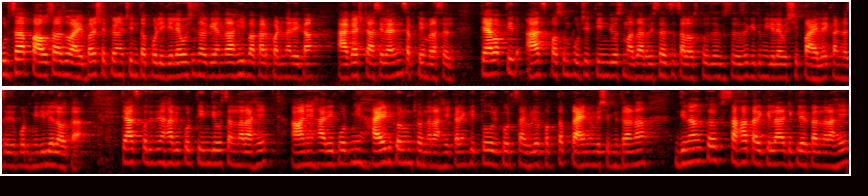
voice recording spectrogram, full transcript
पुढचा पावसाळा जो आहे बऱ्याच शेतकऱ्यांना चिंता पडली. गेल्या वर्षीसारखं यंदा ही बकाड पडणार आहे का? ऑगस्ट असेल आणि सप्टेंबर असेल. त्या बाबतीत आजपासून पुढचे तीन दिवस माझा रिसर्च चालू असतो. जसं जसं की तुम्ही गेल्या वर्षी पाहिलं आहे खंडाचा रिपोर्ट मी दिलेला होता. त्याच पद्धतीने हा रिपोर्ट तीन दिवस चालणार आहे. आणि हा रिपोर्ट मी हाईड करून ठेवणार आहे कारण की तो रिपोर्टचा व्हिडिओ फक्त प्राईम मेंबरशिप मित्रांना दिनांक सहा तारखेला डिक्लेअर करणार आहे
